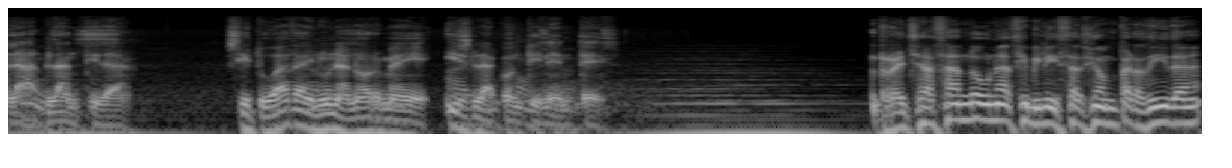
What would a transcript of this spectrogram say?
la Atlántida, situada en una enorme isla-continente. Rechazando una civilización perdida,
